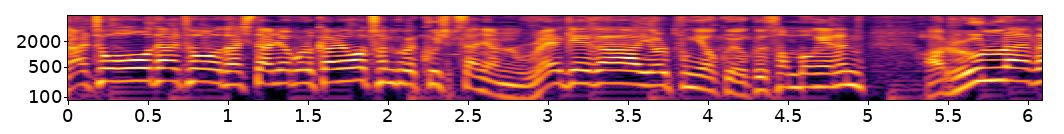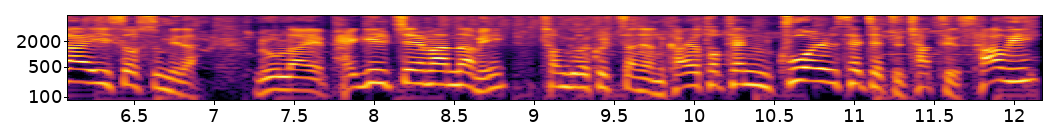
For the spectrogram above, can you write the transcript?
달토 달토 다시 달려볼까요? 1994년 레게가 열풍이었고요. 그 선봉에는 아, 룰라가 있었습니다. 룰라의 100일째 만남이 1994년 가요 톱10 9월 셋째 주 차트 4위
